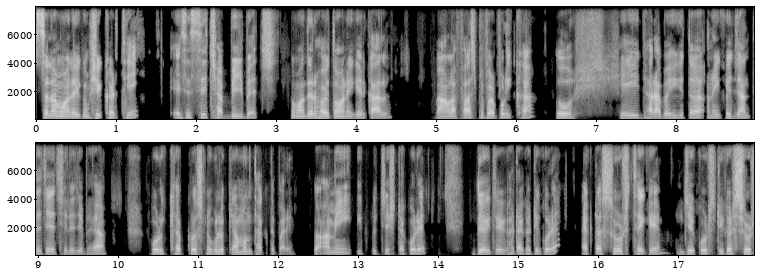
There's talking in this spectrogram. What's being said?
আসসালামু আলাইকুম, শিক্ষার্থী। এসএসসি ছাব্বিশ ব্যাচ। তোমাদের হয়তো অনেকের কাল বাংলা ফার্স্ট পেপার পরীক্ষা। তো সেই ধারাবাহিকতা অনেকে জানতে চেয়েছিলে যে, ভাইয়া, পরীক্ষার প্রশ্নগুলো কেমন থাকতে পারে? তো আমি একটু চেষ্টা করে দু এক জায়গায় ঘাটাঘাটি করে একটা সোর্স থেকে, যে কোর্স টিকার সোর্স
